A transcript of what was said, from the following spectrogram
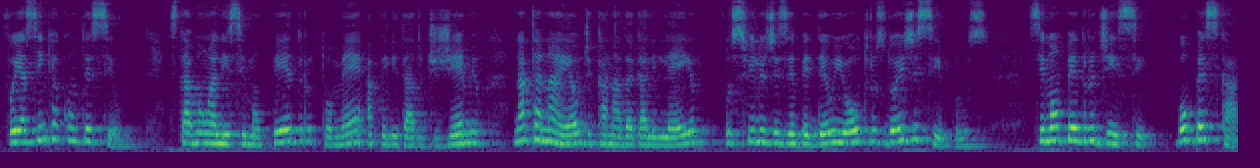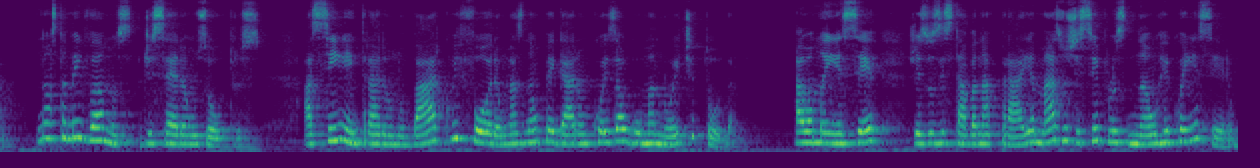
Foi assim que aconteceu. Estavam ali Simão Pedro, Tomé, apelidado de Gêmeo, Natanael, de Caná da Galileia, os filhos de Zebedeu e outros dois discípulos. Simão Pedro disse: Vou pescar. Nós também vamos, disseram os outros. Assim entraram no barco e foram, mas não pegaram coisa alguma a noite toda. Ao amanhecer, Jesus estava na praia, mas os discípulos não o reconheceram.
